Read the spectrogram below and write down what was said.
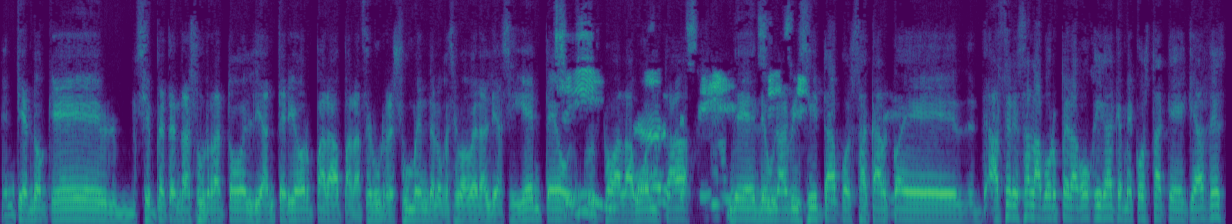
Entiendo que siempre tendrás un rato el día anterior para, para hacer un resumen de lo que se va a ver al día siguiente sí, o incluso a la claro vuelta sí, de, de sí, una visita, pues sacar, eh, hacer esa labor pedagógica que me consta que, que, haces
